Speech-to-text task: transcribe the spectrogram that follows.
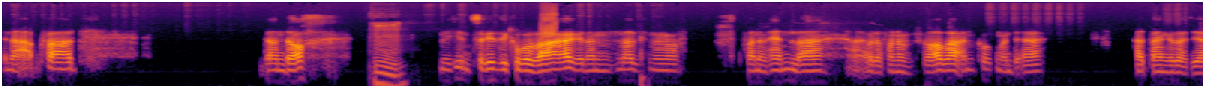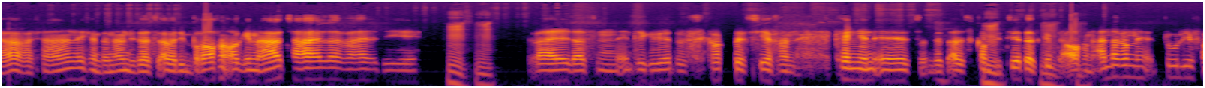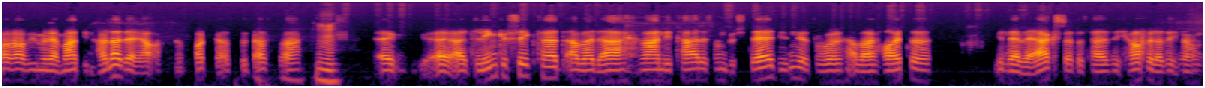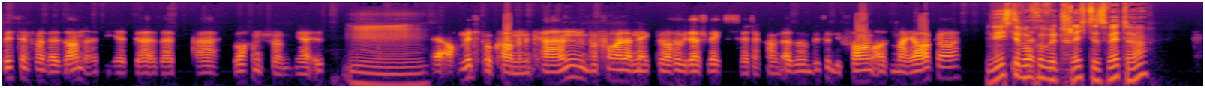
in der Abfahrt dann doch Hm. mich ins Risiko bewahre, dann lasse ich mir mal von einem Händler äh, oder von einem Schrauber angucken und der hat dann gesagt, ja, wahrscheinlich. Und dann haben die das, aber die brauchen Originalteile, weil die, Hm, hm. Weil das ein integriertes Cockpit hier von Canyon ist und das alles kompliziert. Es gibt hm. auch einen anderen Zulieferer, wie mir der Martin Höller, der ja auch im Podcast zu Gast war, Hm. äh, äh, als Link geschickt hat, aber da waren die Teile schon bestellt, die sind jetzt wohl aber heute in der Werkstatt. Das heißt, ich hoffe, dass ich noch ein bisschen von der Sonne, die jetzt ja seit ein paar Wochen schon hier ist, Hm. äh, auch mitbekommen kann, bevor dann nächste Woche wieder schlechtes Wetter kommt. Also ein bisschen die Form aus Mallorca. Nächste Woche wird schlechtes Wetter.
